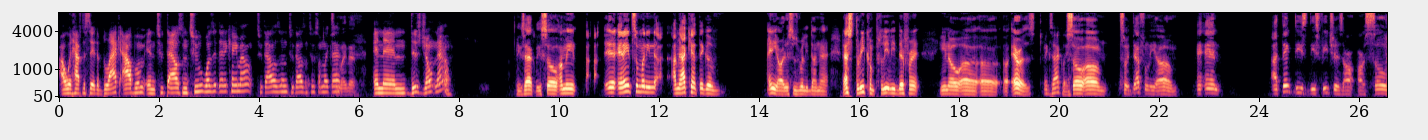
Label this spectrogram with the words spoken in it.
I would have to say the Black album in 2002 was it that it came out? 2000, 2002, something like that. something like that. And then this joint now. Exactly. So, I mean, it, it ain't too many, I mean, I can't think of any artist who's really done that. That's three completely different, you know, uh, uh, uh eras. Exactly. So, um, so definitely, um, and, and I think these, these features are, are so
